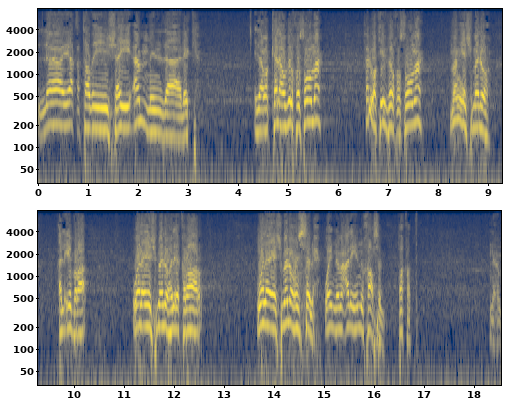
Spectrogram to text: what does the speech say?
لا يقتضي شيئا من ذلك. إذا وكله بالخصومة فالوكيل في الخصومة ما يشمله الإبرة ولا يشمله الإقرار ولا يشمله الصلح وإنما عليه أن يخاصم فقط. نعم.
